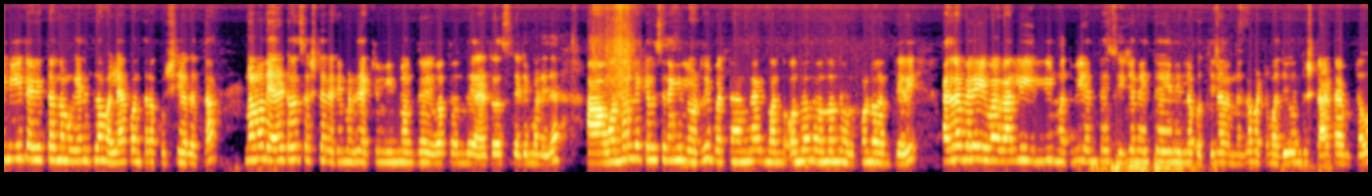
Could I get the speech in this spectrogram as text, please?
ನೀಟ್ ಆಗಿತ್ತ ನಮ್ಗೆ ಏನಿಲ್ಲ ಹೊಲ್ಯಾಕ ಒಂಥರ ಖುಷಿ ಆಗತ್ತ. ನಾನು ಎರಡು ಡ್ರೆಸ್ ಅಷ್ಟೇ ರೆಡಿ ಮಾಡಿದೆ. ಆಕ್ಚುಲಿ ಇನ್ನೊಂದು ಇವತ್ತೊಂದು ಎರಡ್ ಡ್ರೆಸ್ ರೆಡಿ ಮಾಡಿದೆ. ಆ, ಒಂದೊಂದೇ ಕೆಲಸ ಇರಂಗಿಲ್ಲ ನೋಡ್ರಿ ಬಟ್ ಹಂಗಾಗಿ ಬಂದ್ ಒಂದೊಂದು ಒಂದೊಂದು ಹೊಲ್ಕೊಂಡು ಅಂತೇಳಿ. ಅದ್ರ ಬೇರೆ ಇವಾಗ ಅಲ್ಲಿ, ಇಲ್ಲಿ ಮದ್ವಿ ಅಂತ ಸೀಸನ್ ಐತೆ ಏನಿಲ್ಲ ಗೊತ್ತಿಲ್ಲ ನನಗ ಬಟ್ ಮದ್ವಿ ಒಂದು ಸ್ಟಾರ್ಟ್ ಆಗ್ಬಿಟ್ಟವು.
